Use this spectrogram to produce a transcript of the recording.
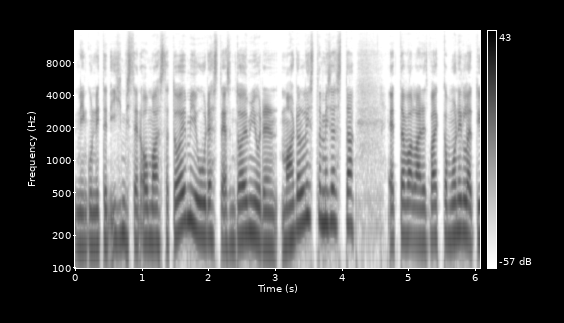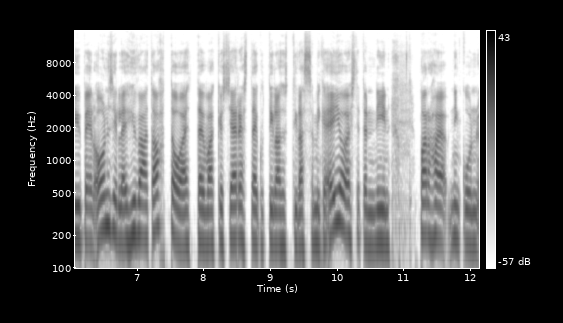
niin kuin niiden ihmisten omasta toimijuudesta ja sen toimijuuden mahdollistamisesta. Että tavallaan, että vaikka monilla tyypeillä on sille hyvää tahtoa, että vaikka jos järjestää joku tilaisuus tilassa, mikä ei ole estetön, niin, parha, niin kuin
